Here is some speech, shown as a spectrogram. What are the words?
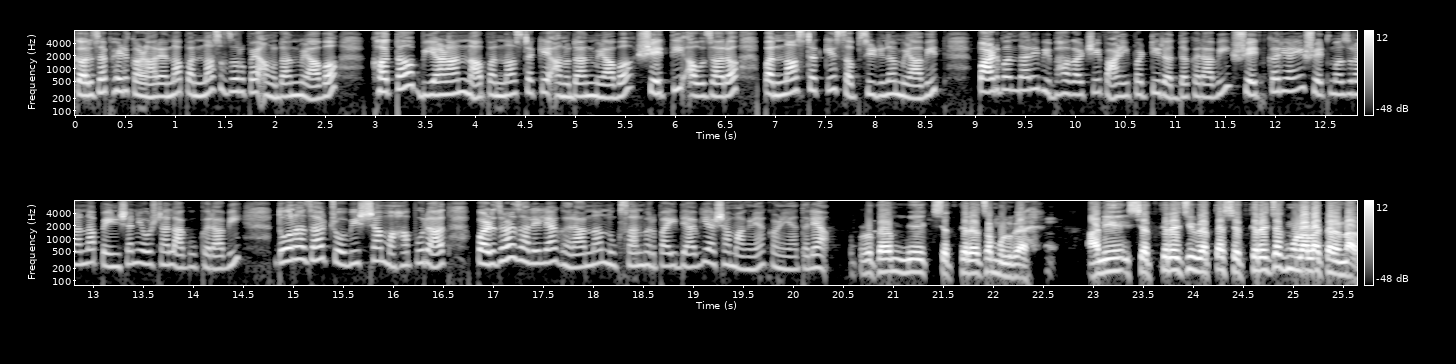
कर्जफेड करणाऱ्यांना पन्नास हजार रुपये अनुदान मिळावं खतं बियाणांना पन्नास टक्के अनुदान मिळावं शेती अवजारं पन्नास टक्के सबसिडीनं मिळावीत पाटबंधारे विभागाची पाणीपट्टी रद्द करावी शेतकरी आणि शेतमजुरांना पेन्शन योजना लागू करावी दोन हजार चोवीसच्या महापुरात पडझड झालेल्या घरांना नुकसान भरपाई द्यावी अशा मागण्या करण्यात आल्या. प्रथम मी एक शेतकऱ्याचा मुलगा आहे आणि शेतकऱ्याची व्यथा शेतकऱ्याच्याच मुलाला कळणार.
